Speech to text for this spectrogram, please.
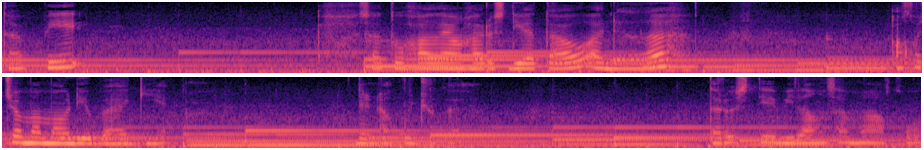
tapi satu hal yang harus dia tahu adalah Aku cuma mau dia bahagia. Dan aku juga. Terus dia bilang sama aku,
